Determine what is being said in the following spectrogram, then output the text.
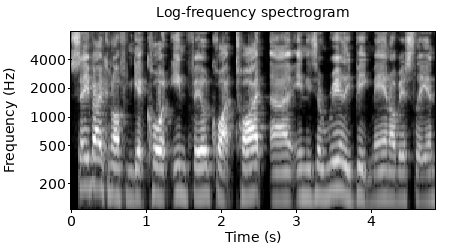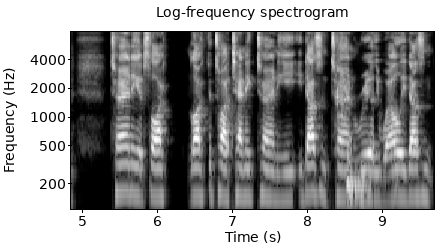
Sivo can often get caught infield quite tight, uh, and he's a really big man, obviously. And turning, it's like like the Titanic turn, he, he doesn't turn really well. He doesn't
